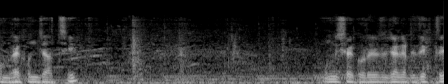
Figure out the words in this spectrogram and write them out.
আমরা এখন যাচ্ছি। উনিশ একরের জায়গাটি দেখতে।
